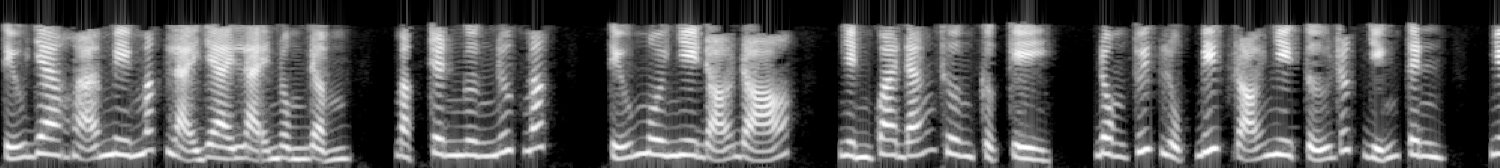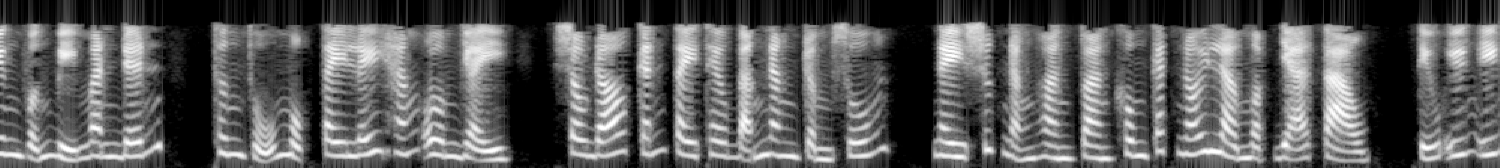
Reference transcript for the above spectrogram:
tiểu gia hỏa mi mắt lại dài lại nồng đậm, mặt trên ngưng nước mắt, tiểu môi nhi đỏ đỏ, nhìn qua đáng thương cực kỳ, đồng tuyết lục biết rõ nhi tử rất diễn tinh, nhưng vẫn bị manh đến, thân thủ một tay lấy hắn ôm dậy, sau đó cánh tay theo bản năng trầm xuống, này sức nặng hoàn toàn không cách nói là mập giả tạo, tiểu yến yến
